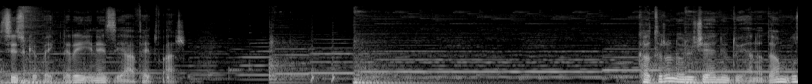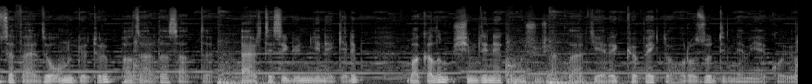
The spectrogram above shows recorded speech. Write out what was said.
Siz köpeklere yine ziyafet var. Katır'ın öleceğini duyan adam bu sefer de onu götürüp pazarda sattı. Ertesi gün yine gelip bakalım şimdi ne konuşacaklar diyerek köpekle horozu dinlemeye koyuldu.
